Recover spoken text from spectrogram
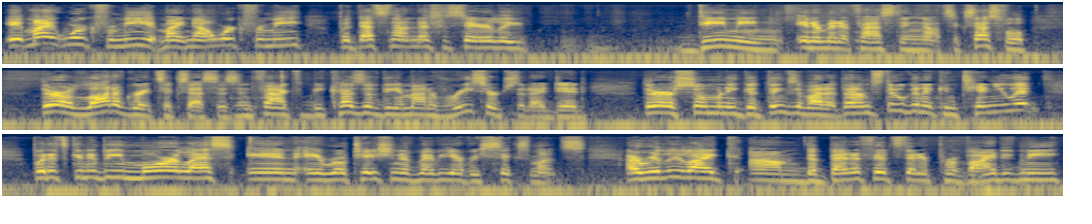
it might work for me, it might not work for me, but that's not necessarily deeming intermittent fasting not successful there are a lot of great successes. In fact, because of the amount of research that I did, there are so many good things about it that I'm still going to continue it, but it's going to be more or less in a rotation of maybe every six months. I really like um, the benefits that it provided me.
